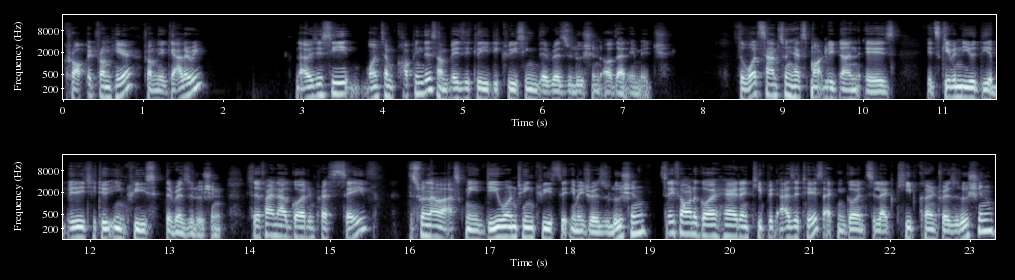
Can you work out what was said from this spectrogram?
crop it from here, from your gallery. Now, as you see, once I'm copying this, I'm basically decreasing the resolution of that image. So what Samsung has smartly done is it's given you the ability to increase the resolution. So if I now go ahead and press save, this will now ask me, do you want to increase the image resolution? So if I want to go ahead and keep it as it is, I can go and select keep current resolution.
